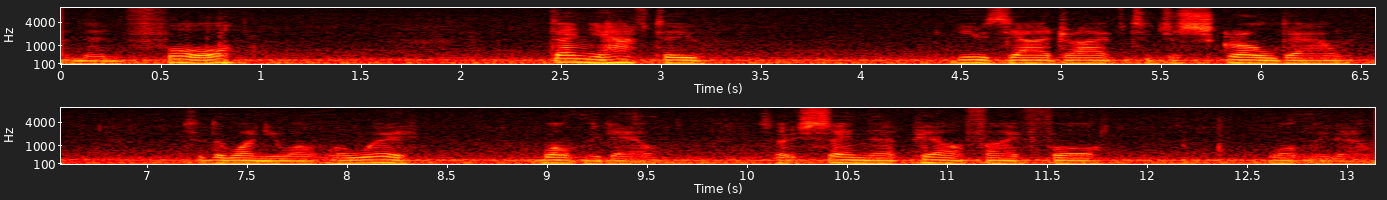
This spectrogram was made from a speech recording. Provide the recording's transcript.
and then 4 then you have to use the iDrive to just scroll down to the one you want. Well we're Walton-le-Dale so it's saying there PR54 Walton-le-Dale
